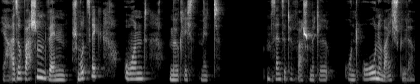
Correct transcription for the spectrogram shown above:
Ja, also waschen, wenn schmutzig und möglichst mit Sensitive Waschmittel und ohne Weichspüler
